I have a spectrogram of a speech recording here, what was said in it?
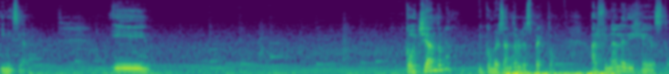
inicial. Y coacheándola y conversando al respecto, al final le dije esto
